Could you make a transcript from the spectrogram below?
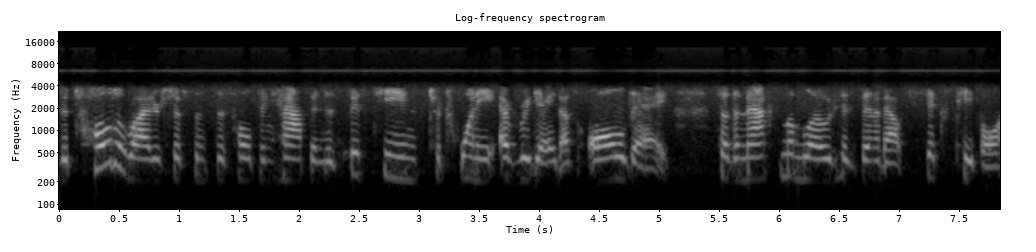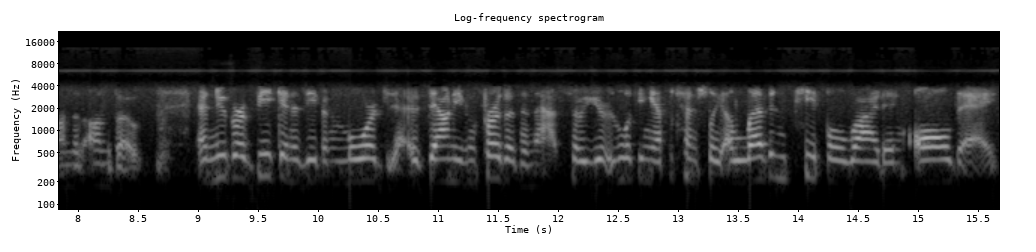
the total ridership since this whole thing happened is 15 to 20 every day. That's all day. So the maximum load has been about six people on the on the boat, and Newburgh Beacon is even more is down even further than that. So you're looking at potentially 11 people riding all day,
